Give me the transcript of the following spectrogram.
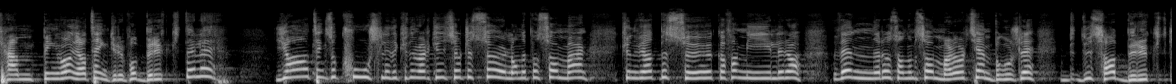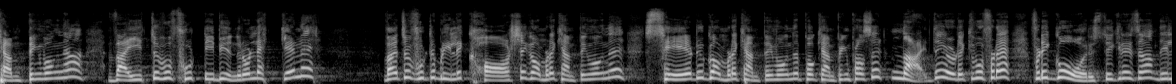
Campingvogn? Ja, tenker du på brukt, eller? Ja, tenk så koselig det kunne vært. Kunne kjørt til Sørlandet på sommeren. Kunne vi hatt besøk av familier og venner og sånn om sommeren. Det hadde vært kjempekoselig. Du sa brukt campingvogn, ja. Veit du hvor fort de begynner å lekke, eller? Veit du hvor fort det blir lekkasje i gamle campingvogner? Ser du gamle campingvogner på campingplasser? Nei, det gjør du ikke. Hvorfor det? For de går i stykker. ikke sant? De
